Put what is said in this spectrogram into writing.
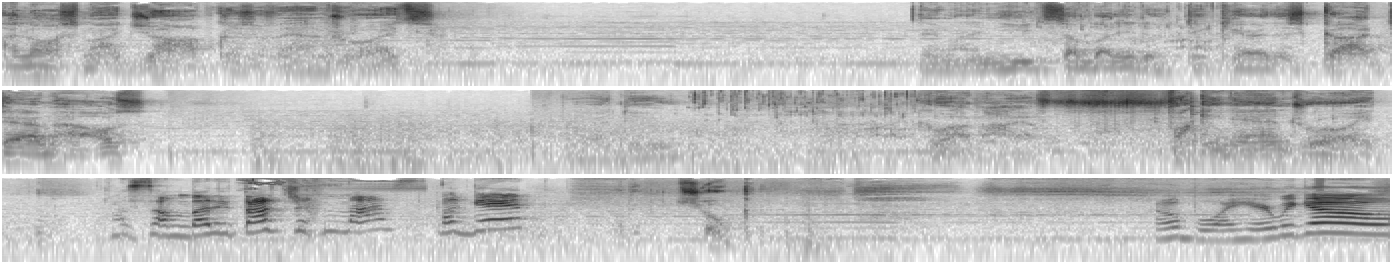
I lost my job because of androids. Then I need somebody to take care of this goddamn house. What do I do? Go out and hire a fucking android. Somebody touch my spaghetti. What a joke. Oh boy, here we go.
